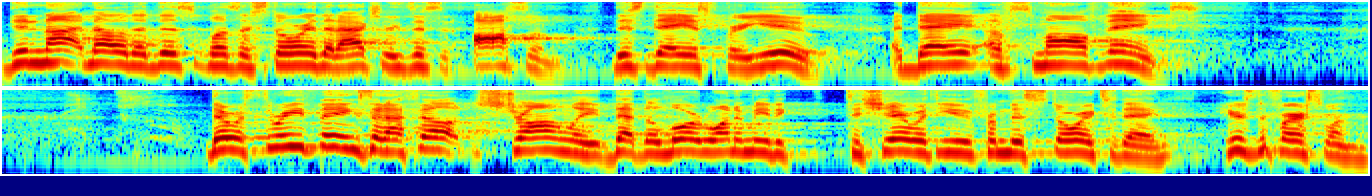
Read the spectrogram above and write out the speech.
Did not know that this was a story that actually existed. Awesome. This day is for you. A day of small things. There were three things that I felt strongly that the Lord wanted me to, to share with you from this story today. Here's the first one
